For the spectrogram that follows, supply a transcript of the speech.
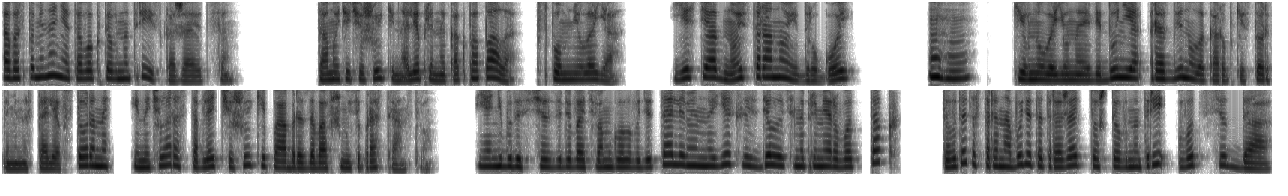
а воспоминания того, кто внутри, искажаются. «Там эти чешуйки налеплены как попало», — вспомнила я. Есть и одной стороной, и другой». «Угу», — кивнула юная ведунья, раздвинула коробки с тортами на столе в стороны и начала расставлять чешуйки по образовавшемуся пространству. «Я не буду сейчас забивать вам голову деталями, но если сделать, например, вот так, то вот эта сторона будет отражать то, что внутри вот сюда.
